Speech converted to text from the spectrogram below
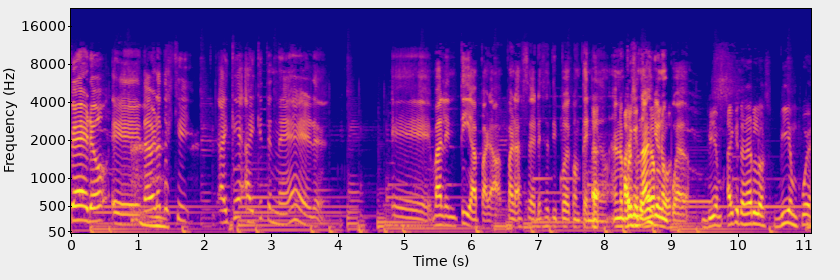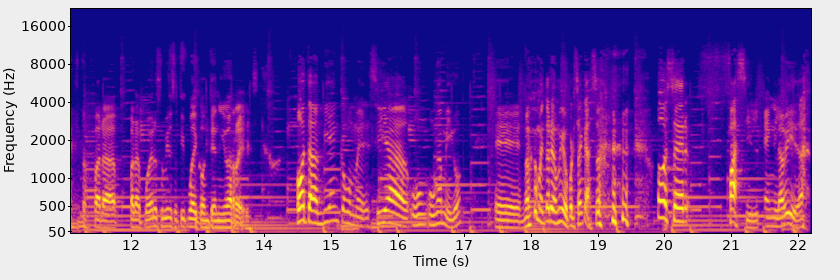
pero eh, la verdad es que hay que, hay que tener eh, valentía para, hacer ese tipo de contenido. En lo personal yo no puedo. Bien, hay que tenerlos bien puestos para, para poder subir ese tipo de contenido a redes. O también, como me decía un, amigo, eh, no es comentario mío por si acaso, o ser fácil en la vida,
